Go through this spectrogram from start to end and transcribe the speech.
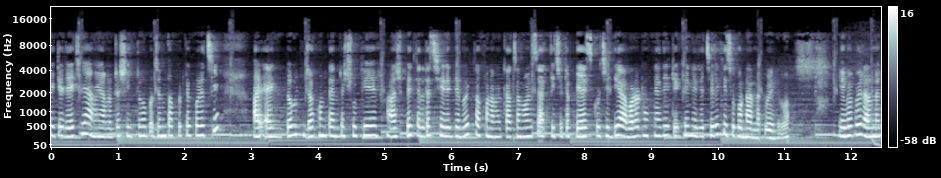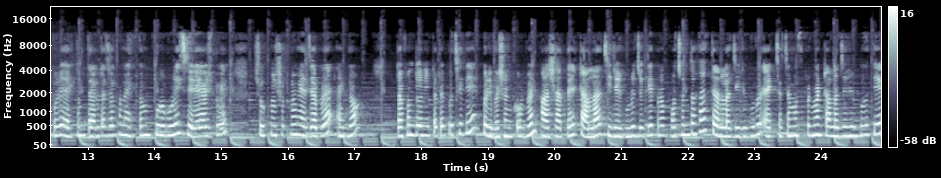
হিটে রেখে আমি আলুটা সিদ্ধ হওয়া পর্যন্ত অপেক্ষা করেছি। আর একদম যখন তেলটা শুকিয়ে আসবে, তেলটা ছেড়ে দেবে, তখন আমি কাঁচামরিচ আর কিছুটা পেঁয়াজ কুচি দিয়ে আবারও ঢাকনা দিয়ে ডেকে নেড়ে চেড়ে কিছুক্ষণ রান্না করে নেব। এভাবে রান্না করে একদম তেলটা যখন একদম পুরোপুরি ছেড়ে আসবে, শুকনো শুকনো হয়ে যাবে একদম, তখন ধনে পাতা কুচি দিয়ে পরিবেশন করবেন। আর সাথে টালা জিরের গুঁড়ো, যদি আপনার পছন্দ হয়, টালা জিরে গুঁড়ো, এক চা চামচ পরিমাণ টালা জিরের গুঁড়ো দিয়ে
